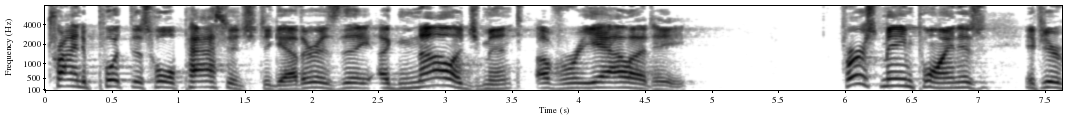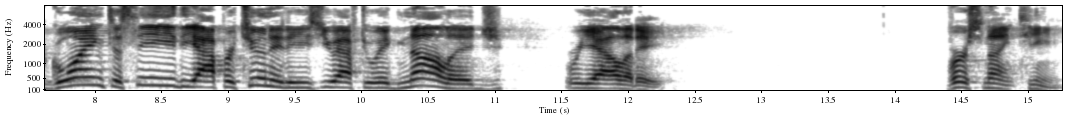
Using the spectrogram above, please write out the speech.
trying to put this whole passage together is the acknowledgement of reality. First main point is if you're going to see the opportunities, you have to acknowledge reality. Verse 19.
